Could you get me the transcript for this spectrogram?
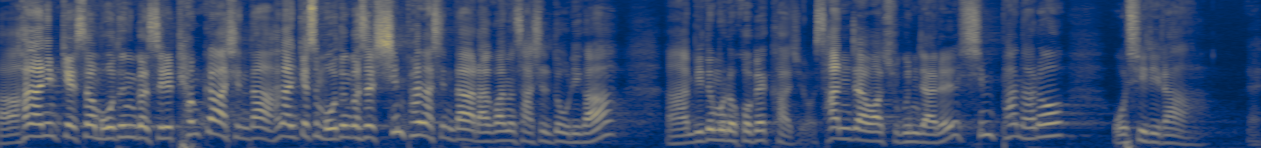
아, 하나님께서 모든 것을 평가하신다. 하나님께서 모든 것을 심판하신다라고 하는 사실도 우리가 아, 믿음으로 고백하죠. 산자와 죽은 자를 심판하러 오시리라. 네.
